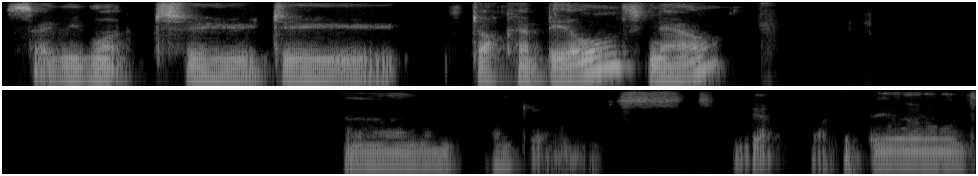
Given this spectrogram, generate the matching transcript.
So we want to do Docker build now. Um, yeah, Docker build.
